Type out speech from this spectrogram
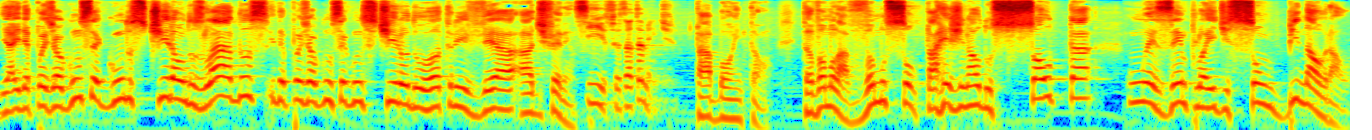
E aí, depois de alguns segundos, tira um dos lados. E depois de alguns segundos, tira o do outro e vê a, a diferença. Isso, exatamente. Tá bom, então. Então vamos lá. Vamos soltar. Reginaldo, solta um exemplo aí de som binaural.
